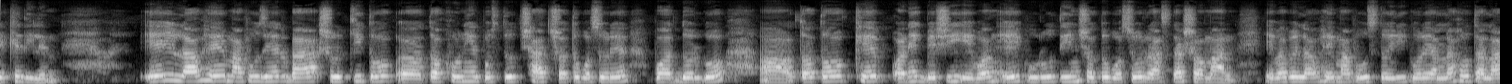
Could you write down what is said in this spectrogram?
রেখে দিলেন। এই লহে মাহফুজের বা সুরক্ষিত তখনের প্রস্তুত সাত শত বছরের পথ দৈর্ঘ্য ততক্ষেপ অনেক বেশি এবং এই পুরো তিন শত বছর রাস্তা সমান। এভাবে লহে মাহফুজ তৈরি করে আল্লাহ তাআলা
